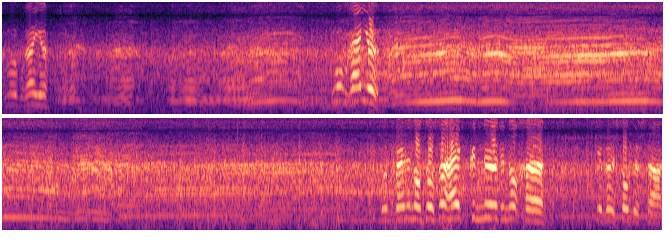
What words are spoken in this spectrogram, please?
Kom op, rijden. Kom op, rijden. Ik ben bijna nog door zo'n hekkneuten nog eh, een keer bij de stoplicht staan.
